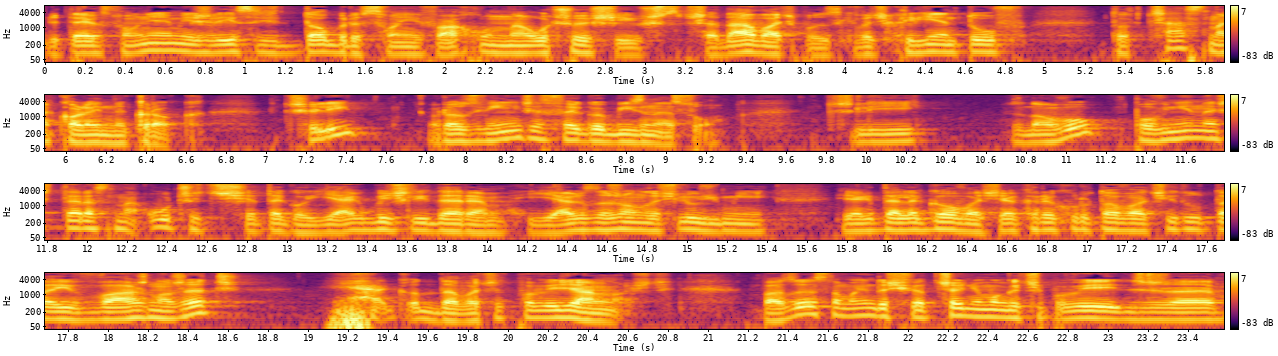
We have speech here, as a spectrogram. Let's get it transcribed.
I tak jak wspomniałem, jeżeli jesteś dobry w swoim fachu, nauczyłeś się już sprzedawać, pozyskiwać klientów, to czas na kolejny krok, czyli rozwinięcie swojego biznesu. Czyli znowu powinieneś teraz nauczyć się tego, jak być liderem, jak zarządzać ludźmi, jak delegować, jak rekrutować. I tutaj ważna rzecz, jak oddawać odpowiedzialność. Bazując na moim doświadczeniu, mogę Ci powiedzieć, że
